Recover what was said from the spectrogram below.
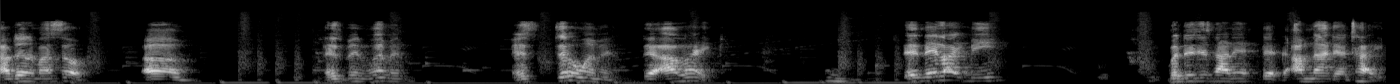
I've done it myself. Um, there's been women, it's still women that I like. And they like me, but they're just not that, I'm not that type.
